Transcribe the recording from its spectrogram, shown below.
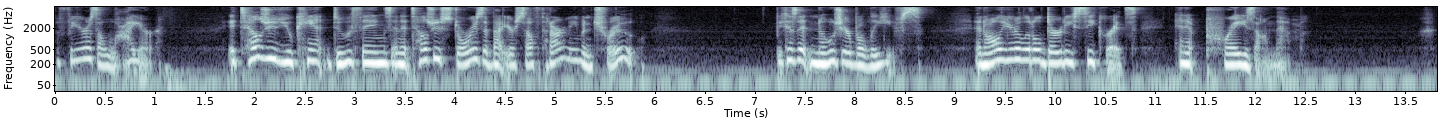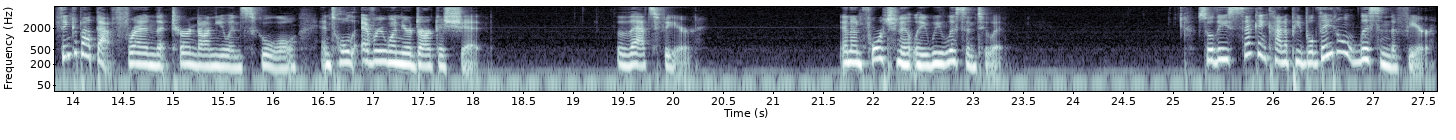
the fear is a liar. It tells you you can't do things and it tells you stories about yourself that aren't even true. Because it knows your beliefs and all your little dirty secrets and it preys on them. Think about that friend that turned on you in school and told everyone your darkest shit. That's fear. And unfortunately, we listen to it. So, these second kind of people, they don't listen to fear.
